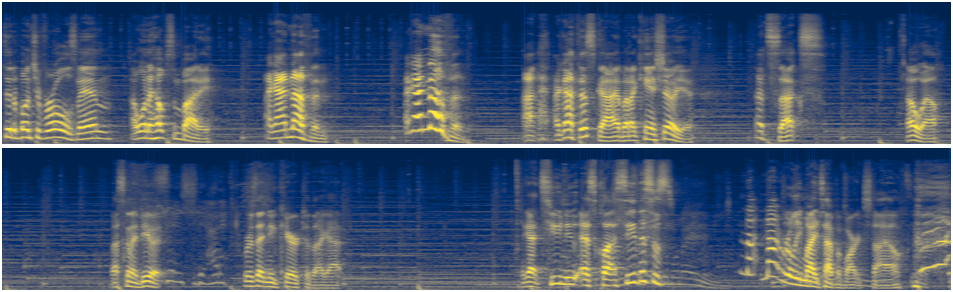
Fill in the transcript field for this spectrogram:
did a bunch of rolls, man. I want to help somebody. I got nothing. I got nothing. I, I got this guy, but I can't show you. That sucks. Oh well. That's gonna do it. Where's that new character that I got? I got two new S-Class. See, this is not, not really my type of art style.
